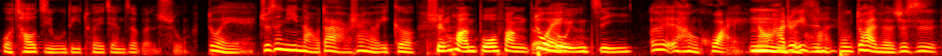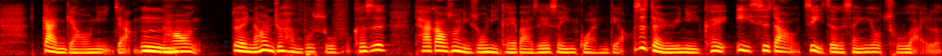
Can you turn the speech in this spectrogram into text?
我超级无敌推荐这本书。对，就是你脑袋好像有一个循环播放的录音机，而且很坏，然后它就一直不断的就是干掉你这样。嗯，然后。对，然后你就很不舒服。可是他告诉你说，你可以把这些声音关掉，是等于你可以意识到自己这个声音又出来了。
